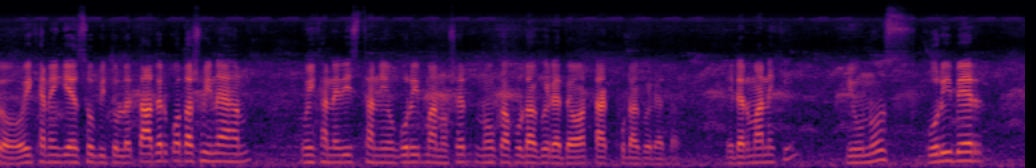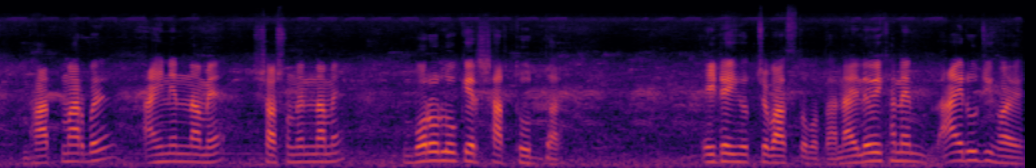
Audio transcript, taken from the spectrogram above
তো, ওইখানে গিয়ে ছবি তোলে। তাদের কথা শুই না এখন। ওইখানের স্থানীয় গরিব মানুষের নৌকা ফোটা করে দেওয়া, টাক ফোটা করে দেওয়া। এটার মানে কি? ইউনুস গরিবের ভাত মারবে, আইনের নামে, শাসনের নামে বড় লোকের স্বার্থ উদ্ধার। এইটাই হচ্ছে বাস্তবতা। নাইলে ওইখানে আয় রুজি হয়,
